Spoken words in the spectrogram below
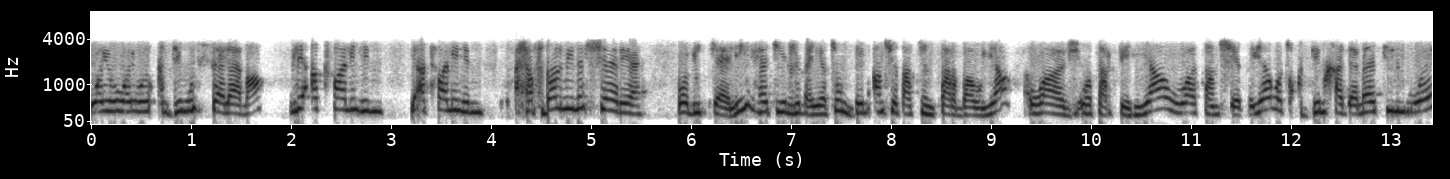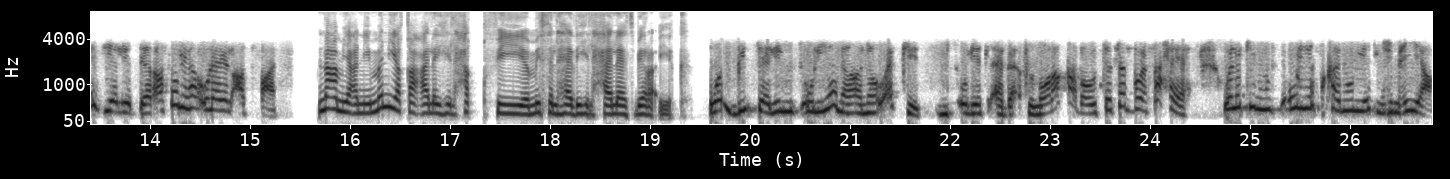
ويقدم السلامه لأطفالهم لأطفالهم أفضل من الشارع وبالتالي هذه الجمعية تنظم أنشطة تربوية وترفيهية وتنشيطية وتقدم خدمات موازية للدراسة لهؤلاء الأطفال. نعم يعني من يقع عليه الحق في مثل هذه الحالات برأيك؟ وبالتالي المسؤولية أنا أنا أؤكد مسؤولية الاباء في المراقبة والتتبع صحيح ولكن مسؤولية قانونية الجمعية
